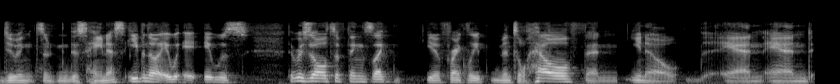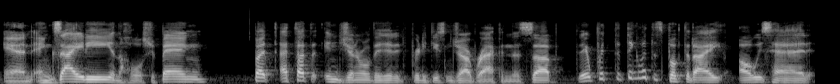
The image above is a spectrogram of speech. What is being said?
doing something this heinous, even though it, it, it was the result of things like you know, frankly, mental health and you know, and and and anxiety and the whole shebang. But I thought that in general they did a pretty decent job wrapping this up. They were, the thing about this book that I always had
